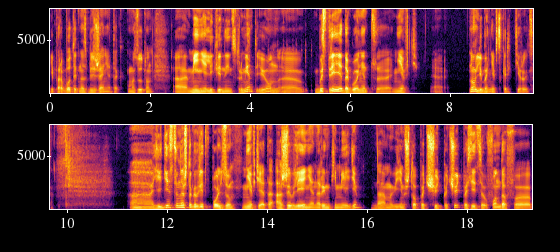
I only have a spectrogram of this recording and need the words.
и поработать на сближение, так как мазут он э, менее ликвидный инструмент и он э, быстрее догонит э, нефть, э, ну либо нефть скорректируется. А, единственное, что говорит в пользу нефти, это оживление на рынке меди. Да, мы видим, что по чуть-чуть, по чуть позиция у фондов э,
